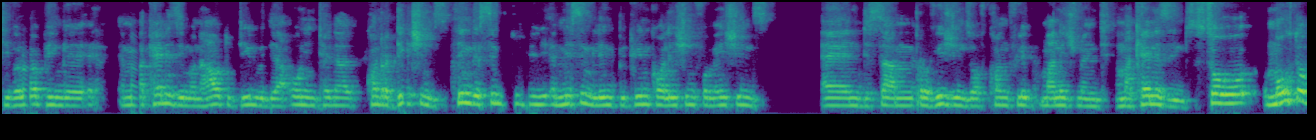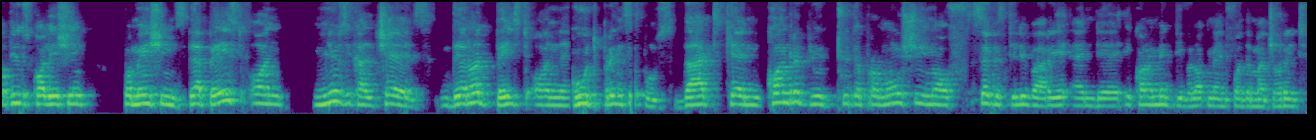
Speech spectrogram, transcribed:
developing a, a, mechanism on how to deal with their own internal contradictions. I think there seems to be a missing link between coalition formations and some provisions of conflict management mechanisms. So most of these coalition formations, they're based on musical chairs. They're not based on good principles that can contribute to the promotion of service delivery and uh, economic development for the majority.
